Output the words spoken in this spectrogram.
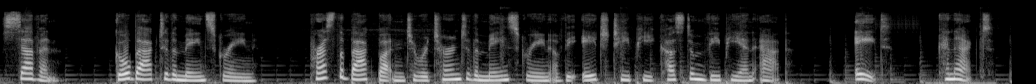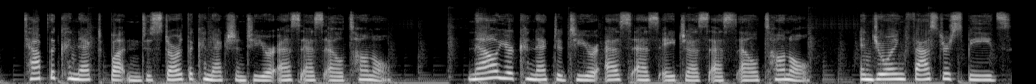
7. Go back to the main screen. Press the back button to return to the main screen of the HTTP Custom VPN app. 8. Connect. Tap the Connect button to start the connection to your SSL tunnel. Now you're connected to your SSH-SSL tunnel, enjoying faster speeds,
